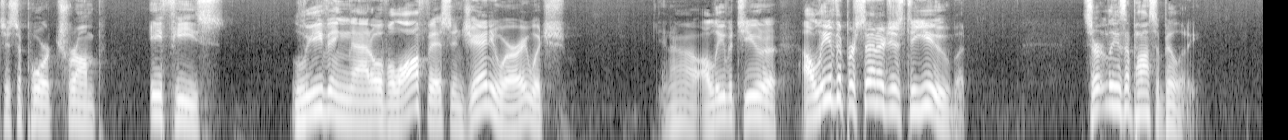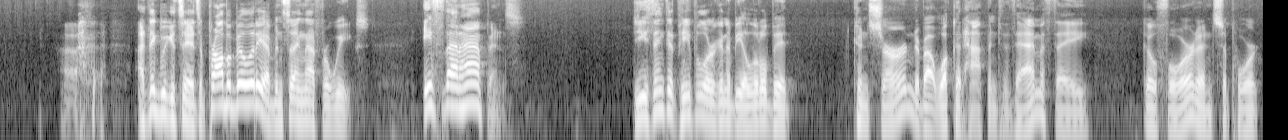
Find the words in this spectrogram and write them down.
to support Trump if he's leaving that Oval Office in January, which, you know, I'll leave it to you to, I'll leave the percentages to you, but certainly is a possibility. Uh, I think we could say it's a probability. I've been saying that for weeks. If that happens, do you think that people are going to be a little bit concerned about what could happen to them if they go forward and support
